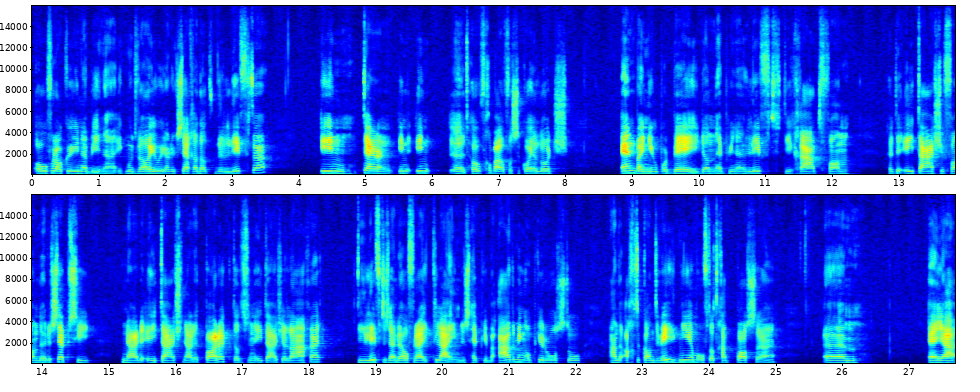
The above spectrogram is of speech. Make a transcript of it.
Overal kun je naar binnen. Ik moet wel heel eerlijk zeggen dat de liften intern in, in het hoofdgebouw van Sequoia Lodge en bij Newport Bay, dan heb je een lift die gaat van de etage van de receptie naar de etage naar het park. Dat is een etage lager die liften zijn wel vrij klein. Dus heb je beademing op je rolstoel. Aan de achterkant weet ik niet helemaal of dat gaat passen. Um, en ja,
